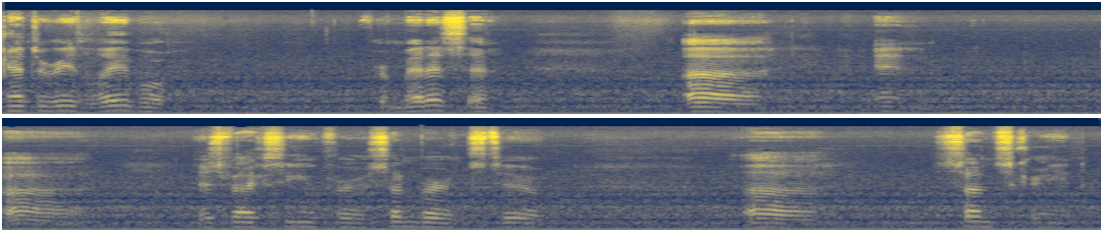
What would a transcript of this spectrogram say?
I have to read the label for medicine. Uh, and uh, there's vaccine for sunburns too. Uh, sunscreen.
